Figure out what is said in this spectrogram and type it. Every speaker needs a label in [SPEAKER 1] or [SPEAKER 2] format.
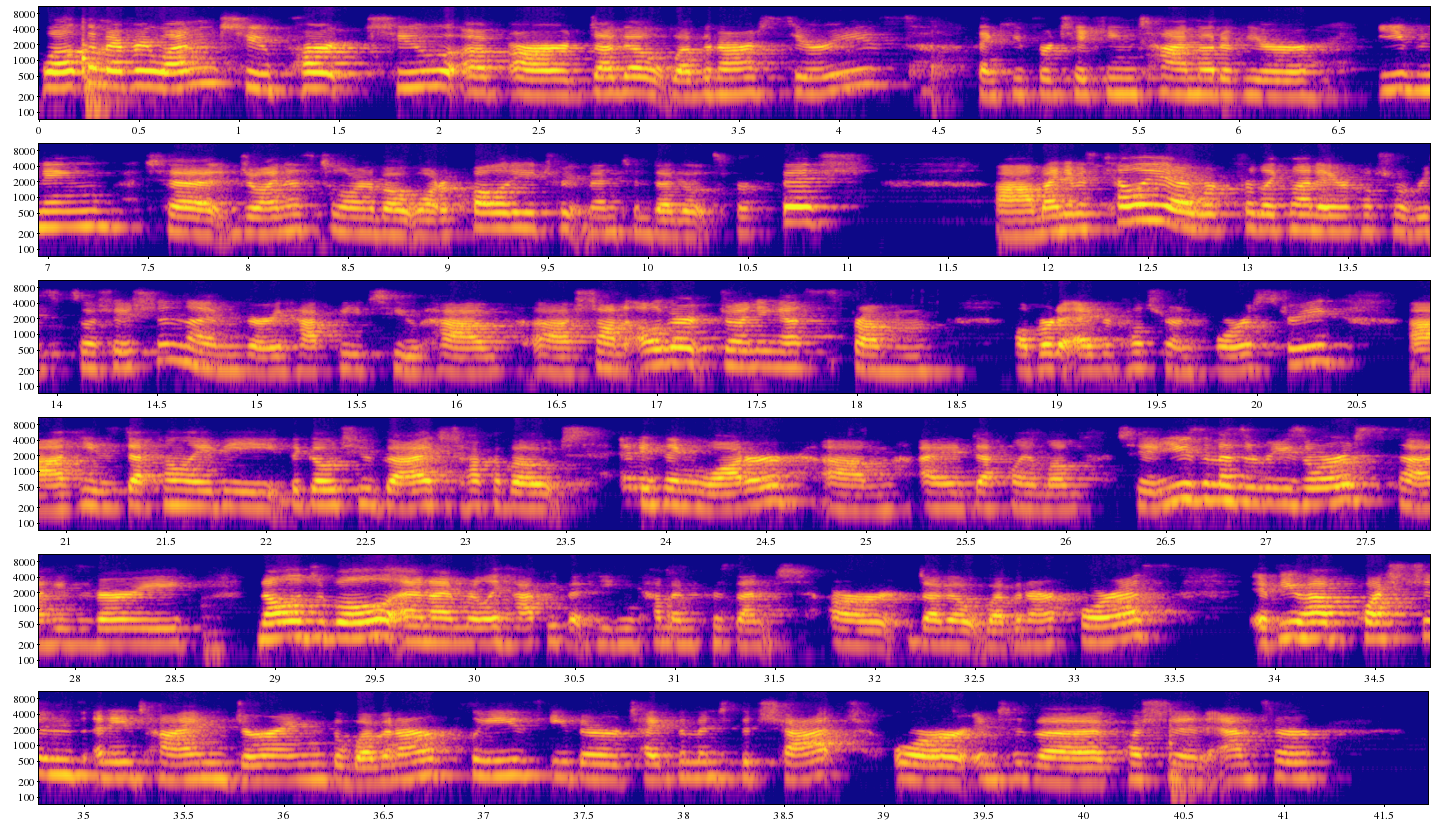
[SPEAKER 1] Welcome everyone to part two of our dugout webinar series. Thank you for taking time out of your evening to join us to learn about water quality treatment and dugouts for fish. Uh, my name is Kelly. I work for Lakeland Agricultural Research Association. I'm very happy to have uh, Sean Elgart joining us from Alberta Agriculture and Forestry. Uh, he's definitely the, the go-to guy to talk about anything water. Um, I definitely love to use him as a resource. Uh, he's very knowledgeable and I'm really happy that he can come and present our dugout webinar for us. If you have questions anytime during the webinar, please either type them into the chat or into the question and answer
